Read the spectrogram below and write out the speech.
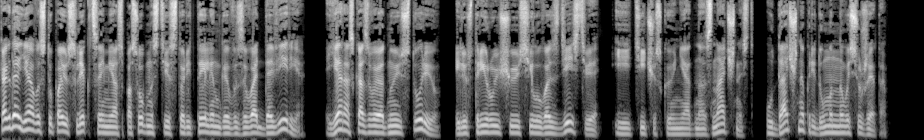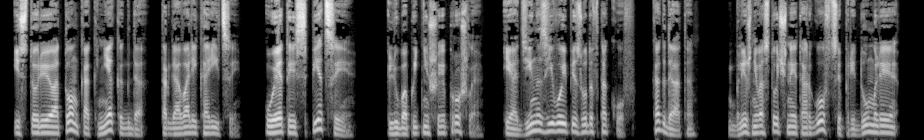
Когда я выступаю с лекциями о способности сторителлинга вызывать доверие, я рассказываю одну историю, иллюстрирующую силу воздействия и этическую неоднозначность удачно придуманного сюжета. Историю о том, как некогда торговали корицей. У этой специи любопытнейшее прошлое, и один из его эпизодов таков. Когда-то ближневосточные торговцы придумали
